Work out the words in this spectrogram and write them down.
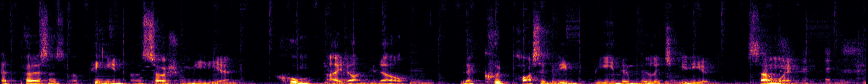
a person's opinion on social media whom I don't know that could possibly be the village idiot somewhere?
